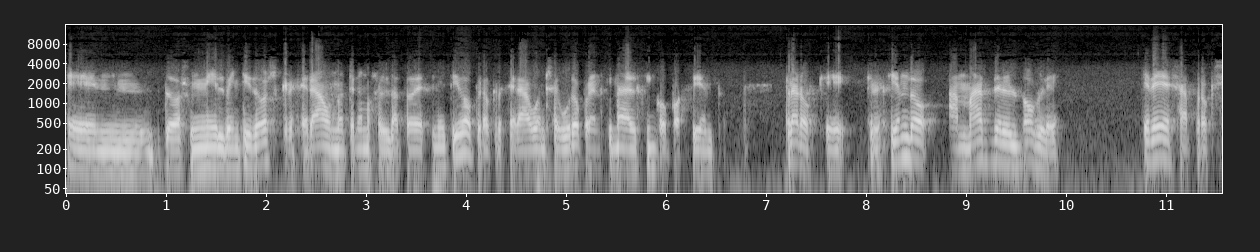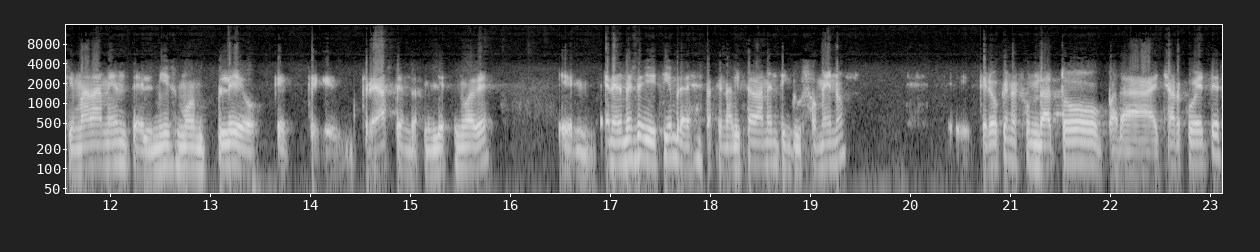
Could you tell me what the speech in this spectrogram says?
En 2022 crecerá, aún no tenemos el dato definitivo, pero crecerá buen seguro por encima del 5%. Claro que creciendo a más del doble crees aproximadamente el mismo empleo que, creaste en 2019, em, en el mes de diciembre desestacionalizadamente incluso menos, eh, creo que no es un dato para echar cohetes,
